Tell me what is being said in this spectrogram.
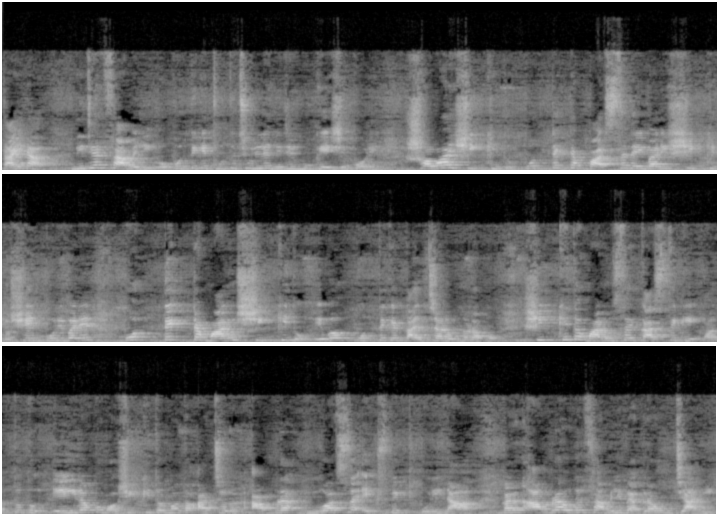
তাই না? নিজের ফ্যামিলি ওপর দিকে থুতু ছুললে নিজের বুকে এসে পড়ে। সবাই শিক্ষিত, প্রত্যেকটা পার্সন এই বাড়ির শিক্ষিত। সেই পরিবারের প্রত্যেকটা মানুষ শিক্ষিত এবং প্রত্যেকের কালচার অন্যরকম। শিক্ষিত মানুষদের কাছ থেকে অন্তত এই রকম অশিক্ষিতর মতো আচরণ আমরা ভিউয়ার্সরা এক্সপেক্ট করি না। কারণ আমরা ওদের ফ্যামিলি ব্যাকগ্রাউন্ড জানি।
